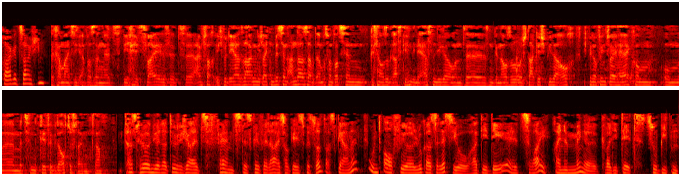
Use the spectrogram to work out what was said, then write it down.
Fragezeichen. Da kann man jetzt nicht einfach sagen, jetzt die L2 ist jetzt äh, einfach. Ich würde eher sagen, vielleicht ein bisschen anders, aber da muss man trotzdem genauso Gras geben wie in der ersten Liga und äh, sind genauso starke Spieler auch. Ich bin auf jeden Fall hergekommen, um äh, mit, mit Krefeld wieder aufzusteigen, klar. Das hören wir natürlich als Fans des Krefelder Eishockeys besonders gerne. Und auch für Lukas Alessio hat die DL2 eine Menge Qualität zu bieten.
